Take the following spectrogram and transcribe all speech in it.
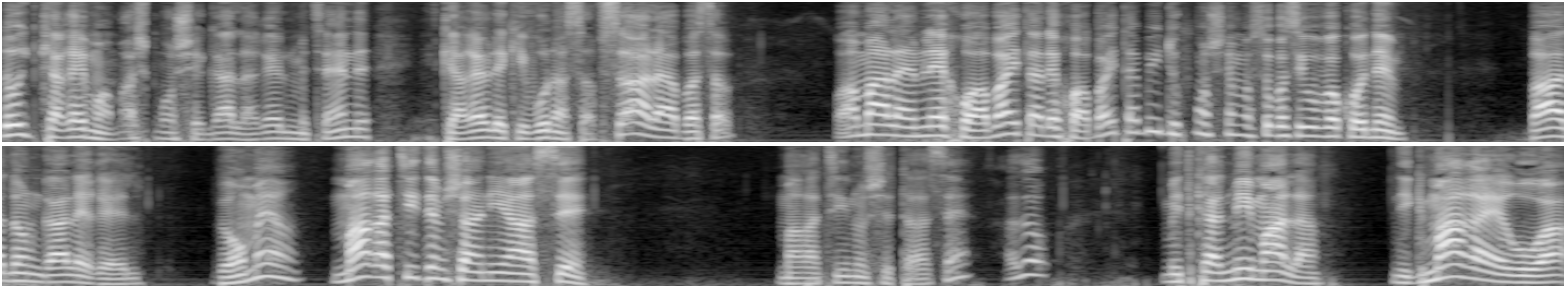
לא התקרב ממש כמו שגל הראל מציין, התקרב לכיוון הספסל, היה בספ... הוא אמר להם, לכו הביתה, לכו הביתה, בדיוק כמו שהם עשו בסיבוב הקודם. בא אדון גל הראל, ואומר, מה רציתם שאני אעשה? מה רצינו שתעשה? עזוב. מתקדמים הלאה. נגמר האירוע,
